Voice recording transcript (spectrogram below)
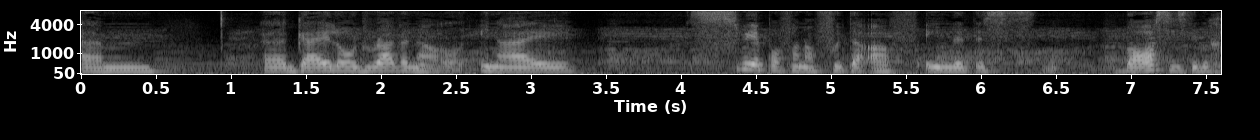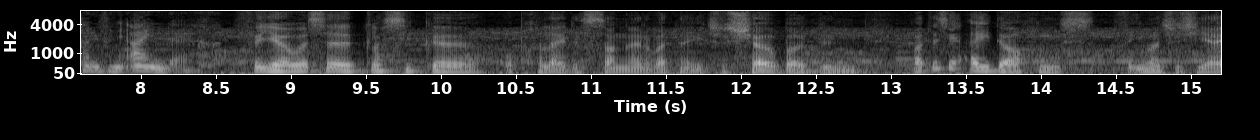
um uh, Gaylord Ravenel en hy sweep haar van haar voete af en dit is basies die begin van die einde. Vir jou as 'n klassieke opgeleide sanger wat nou iets so showboat doen, wat is die uitdagings vir iemand soos jy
